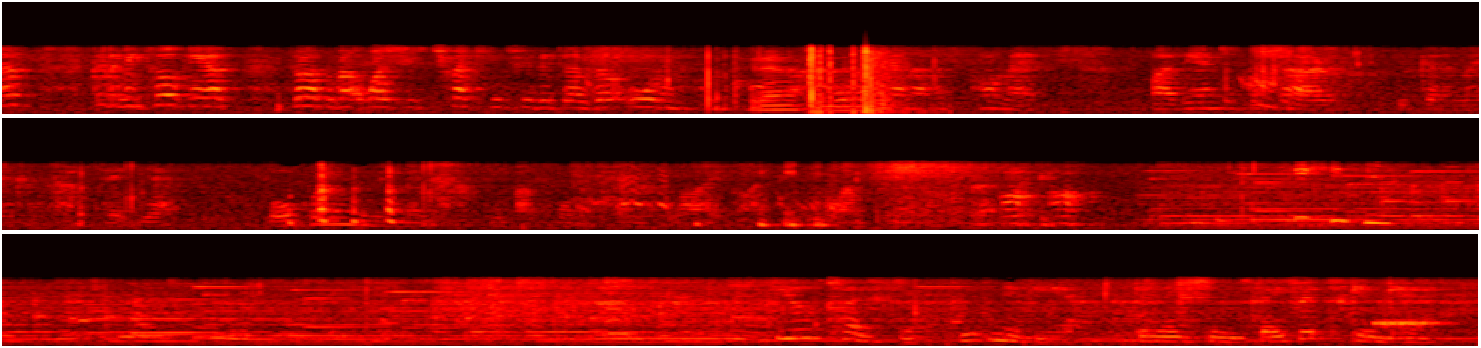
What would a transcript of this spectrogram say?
Yankona, going to be talking us, to us about why she's trekking through the desert all in Elena. Rihanna has promised by the end of the show is going to make us happy. Yes. Or when we make us happy about what Rihanna like. I think we Feel closer with Nivea, the nation's favourite skincare.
